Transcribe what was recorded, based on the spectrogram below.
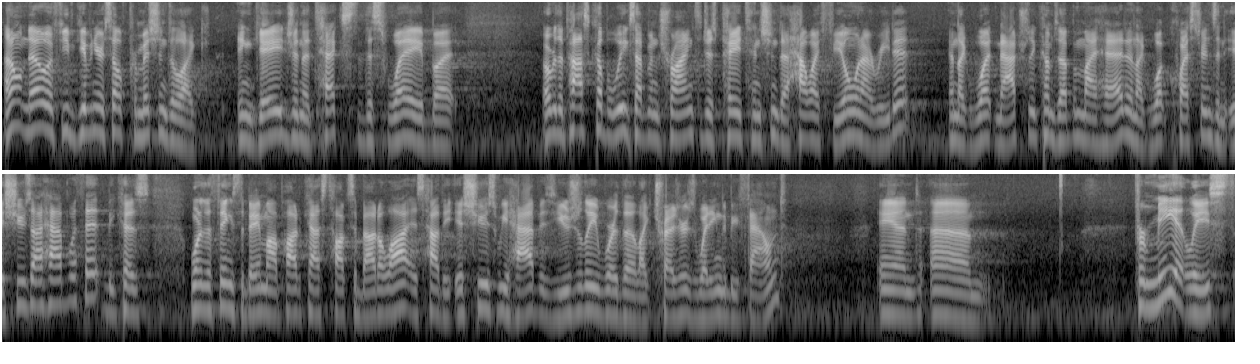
I don't know if you've given yourself permission to like engage in the text this way, but over the past couple weeks, I've been trying to just pay attention to how I feel when I read it and like what naturally comes up in my head and like what questions and issues I have with it because one of the things the Bema podcast talks about a lot is how the issues we have is usually where the like treasures waiting to be found. And um, for me, at least,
